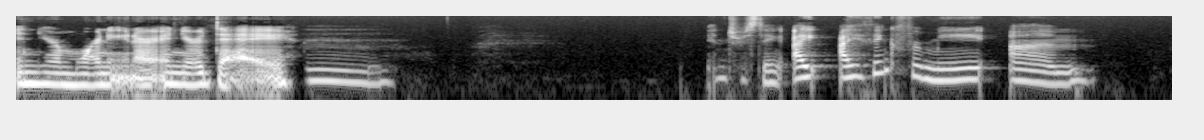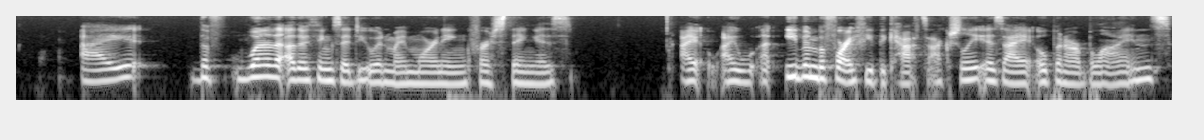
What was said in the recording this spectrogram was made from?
in your morning or in your day. Mm interesting. I I think for me, um, I the one of the other things I do in my morning first thing is I, I uh, even before I feed the cats actually is I open our blinds.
